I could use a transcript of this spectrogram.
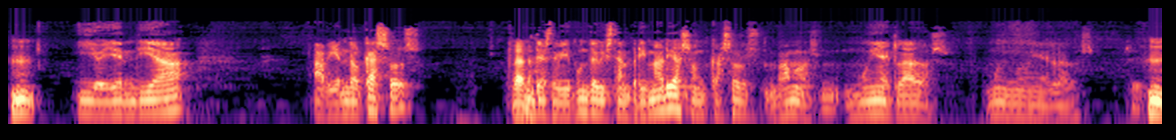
Mm. Y hoy en día, habiendo casos, desde mi punto de vista en primaria, son casos, vamos, muy aislados, muy, muy aislados. Mm.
